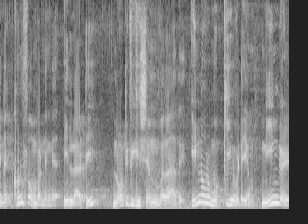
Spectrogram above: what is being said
என கன்ஃபார்ம் பண்ணுங்க. இல்லாட்டி நோட்டிபிகேஷன் வராது. இன்னொரு முக்கிய விடயம் நீங்கள்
